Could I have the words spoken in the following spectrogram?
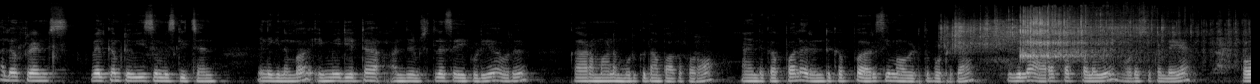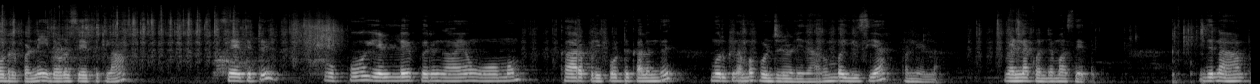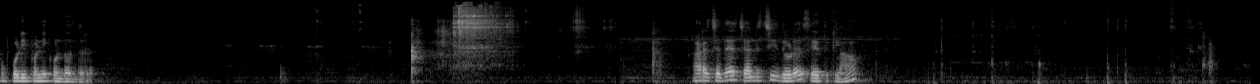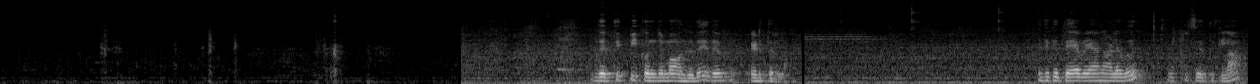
Hello friends welcome to விசுமிஸ் kitchen இன்றைக்கி நம்ம இம்மீடியட்டாக அஞ்சு நிமிஷத்தில் செய்யக்கூடிய ஒரு காரமான முறுக்கு தான் பார்க்க போகிறோம் நான் இந்த கப்பால் ரெண்டு கப்பு அரிசி மாவு எடுத்து போட்டிருக்கேன். இதில் அரை கப் அளவு உடச்சக்கல்லையை பவுடர் பண்ணி இதோடு சேர்த்துக்கலாம். சேர்த்துட்டு உப்பு எள் பெருங்காயம் ஓமம் காரப்பொடி போட்டு கலந்து முறுக்கு நம்ம புழிஞ்சிட வேண்டியதான் ரொம்ப ஈஸியாக பண்ணிடலாம். வெண்ணெய் கொஞ்சமாக சேர்த்து. இது நான் இப்போ பொடி பண்ணி கொண்டு வந்துடுறேன். அரைச்சதை சலித்து இதோட சேர்த்துக்கலாம். இந்த திப்பி கொஞ்சமாக வந்தது இதை எடுத்துடலாம். இதுக்கு தேவையான அளவு உப்பு சேர்த்துக்கலாம்.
